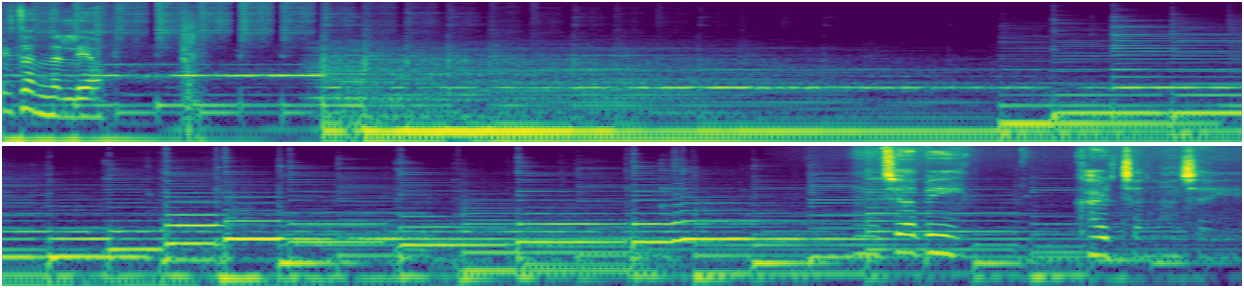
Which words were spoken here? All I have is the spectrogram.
ले आओ मुझे अभी घर चलना चाहिए।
